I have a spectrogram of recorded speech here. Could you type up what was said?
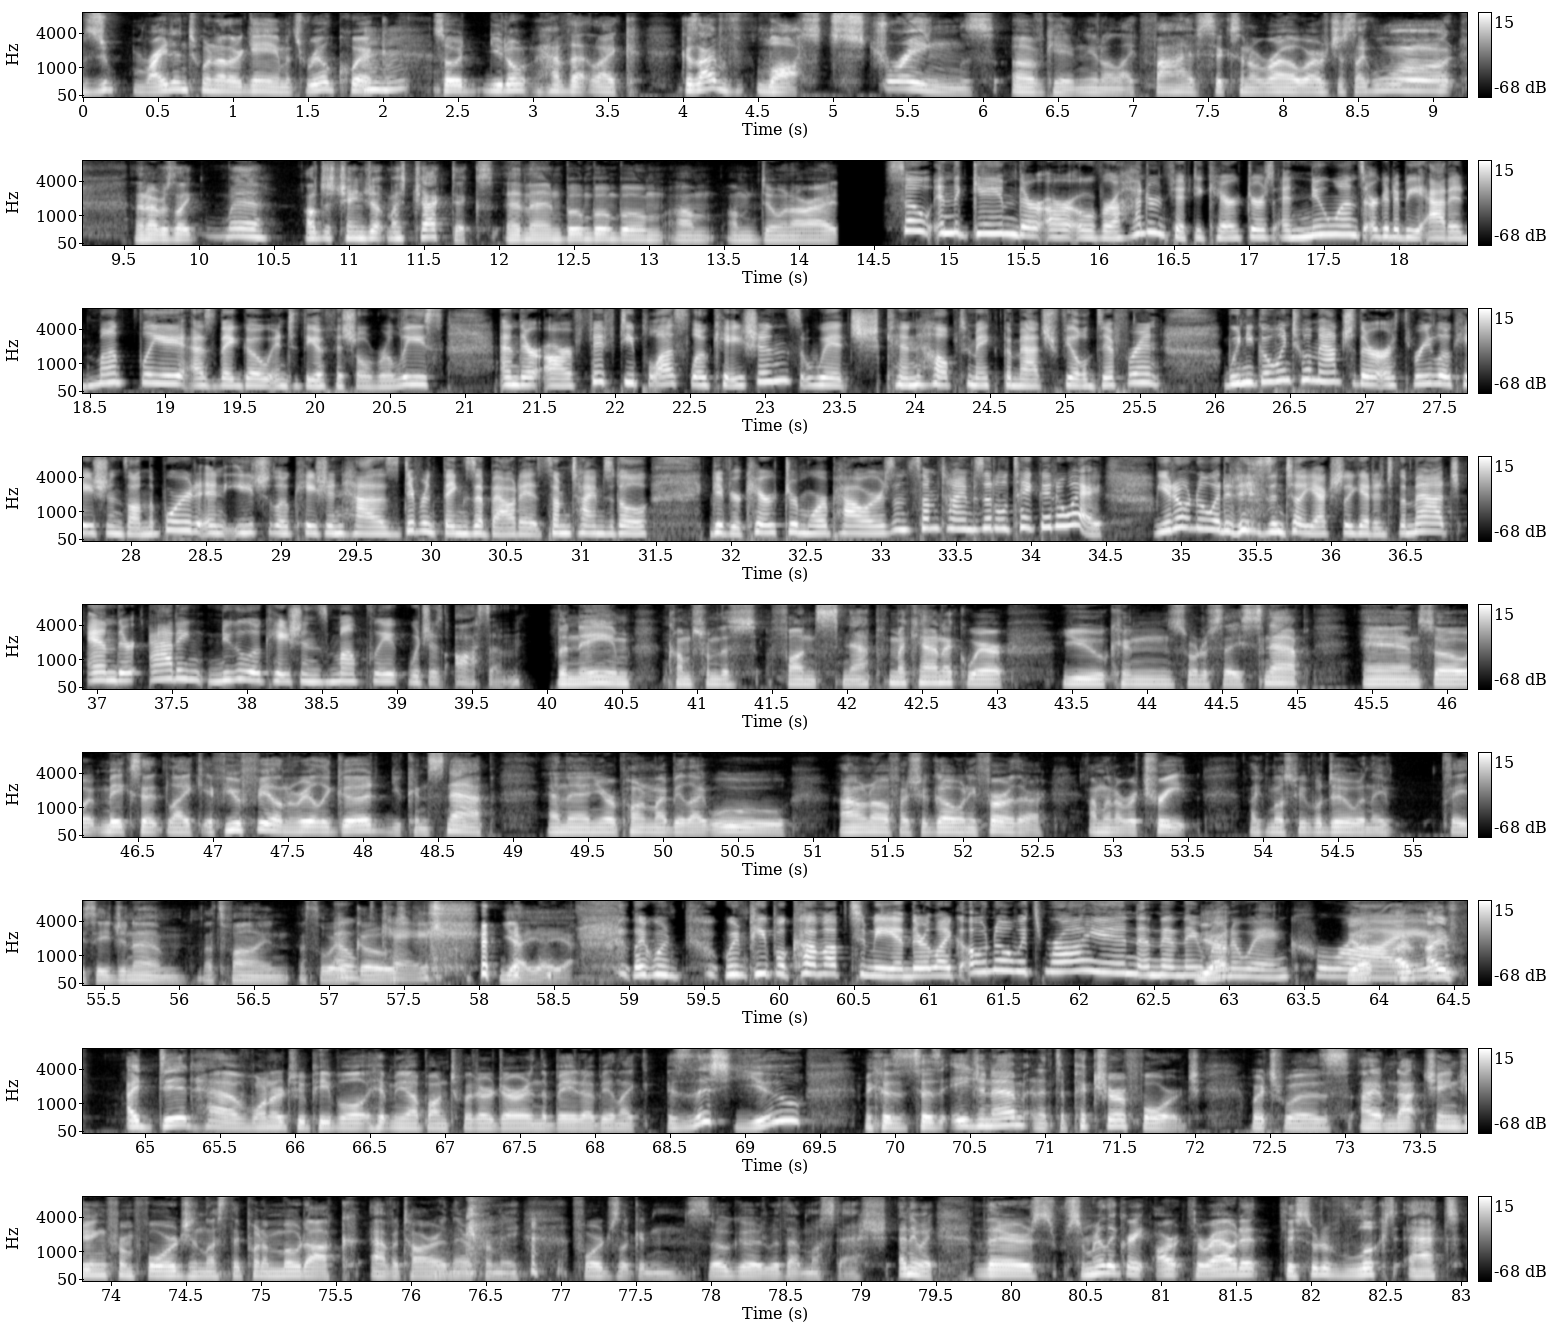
zoom right into another game. It's real quick, Mhm. so it, you don't have that like because I've lost strings of game, you know, like five, six in a row where I was just like, what? Then I was like, meh, I'll just change up my tactics, and then boom, boom, boom, I'm I'm doing all right. So, in the game, there are over 150 characters, and new ones are going to be added monthly as they go into the official release. And there are 50 plus locations, which can help to make the match feel different. When you go into a match, there are three locations on the board, and each location has different things about it. Sometimes it'll give your character more powers, and sometimes it'll take it away. You don't know what it is until you actually get into the match, and they're adding new locations monthly, which is awesome. The name comes from this fun snap mechanic where you can sort of say snap. And so it makes it like if you're feeling really good, you can snap. And then your opponent might be like, ooh, I don't know if I should go any further. I'm going to retreat, like most people do when they face H and M. That's fine. That's the way okay. it goes. Okay. Yeah, yeah, yeah. like when when people come up to me and they're like, "Oh no, it's Ryan," and then they yep. run away and cry. Yep. I, I've I did have one or two people hit me up on Twitter during the beta being like, "Is this you?" Because it says Agent M and it's a picture of Forge, which was I am not changing from Forge unless they put a MODOK avatar in there for me. Forge looking so good with that mustache. Anyway, there's some really great art throughout it. They sort of looked at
